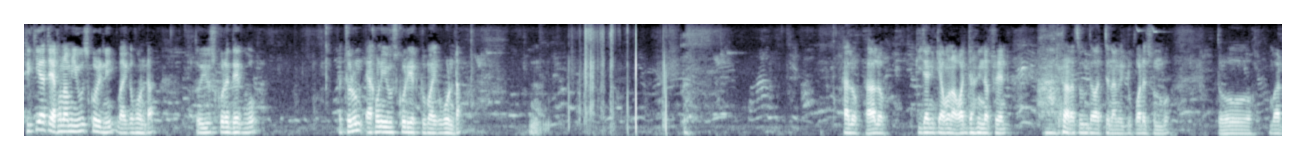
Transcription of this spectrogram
ঠিকই আছে, এখন আমি ইউজ করিনি মাইক্রোফোনটা তো ইউজ করে দেখব। চলুন, এখন ইউজ করি একটু মাইক্রোফোনটা হ্যালো হ্যালো কি জানি কেমন আওয়াজ, জানি না ফ্রেন্ড আপনারা শুনতে পাচ্ছেন, আমি একটু পরে শুনব। তো বাট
